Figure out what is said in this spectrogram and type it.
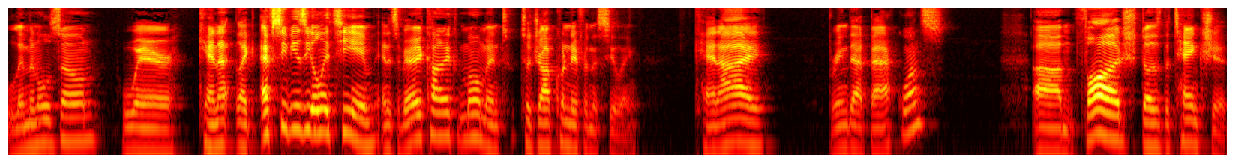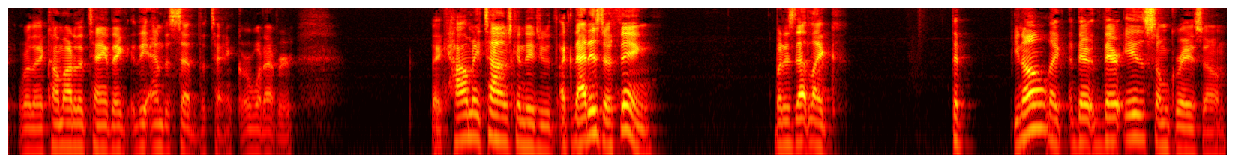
liminal zone where can I like FCB is the only team and it's a very iconic moment to drop Kunde from the ceiling. Can I bring that back once? Um, Fudge does the tank shit where they come out of the tank, they they end the set the tank or whatever. Like how many times can they do like that is their thing. But is that like the you know, like there there is some gray zone.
